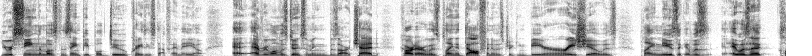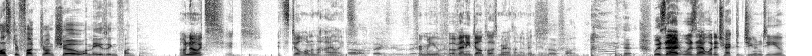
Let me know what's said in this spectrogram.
you were seeing the most insane people do crazy stuff, and you know everyone was doing something bizarre. Chad Carter was playing a dolphin who was drinking beer. Horatio was playing music. It was it was a clusterfuck drunk show, amazing fun time. Oh no, it's it's it's still one of the highlights. Oh, thanks. It was for me of, of any Del Close marathon I've been to. So fun. was that was that what attracted June to you?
